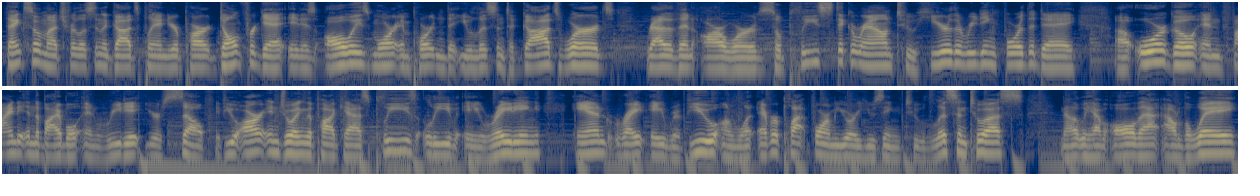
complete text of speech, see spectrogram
Thanks so much for listening to God's Plan Your Part. Don't forget, it is always more important that you listen to God's words rather than our words. So please stick around to hear the reading for the day uh, or go and find it in the Bible and read it yourself. If you are enjoying the podcast, please leave a rating and write a review on whatever platform you are using to listen to us. Now that we have all that out of the way,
